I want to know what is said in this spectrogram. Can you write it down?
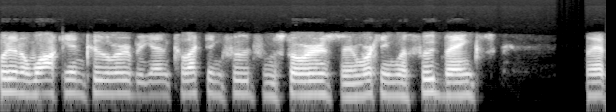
put in a walk-in cooler, began collecting food from stores and working with food banks. That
